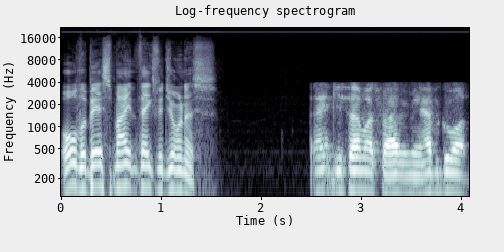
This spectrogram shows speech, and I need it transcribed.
All the best, mate, and thanks for joining us. Thank you so much for having me. Have a good one.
